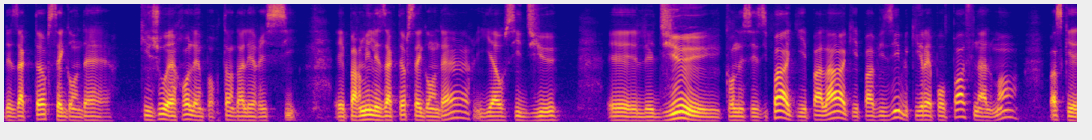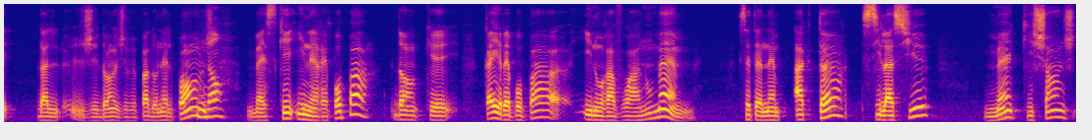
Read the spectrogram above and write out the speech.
des acteurs secondaires qui jouent un rôle important dans les récits. Et parmi les acteurs secondaires, il y a aussi Dieu. Et le Dieu qu'on ne saisit pas, qui n'est pas là, qui n'est pas visible, qui ne répond pas finalement, parce que dans je ne vais pas donner le punch, Non. mais ce qu'il ne répond pas. Donc, euh, quand il ne répond pas, il nous renvoie à nous-mêmes. C'est un acteur silencieux, mais qui change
